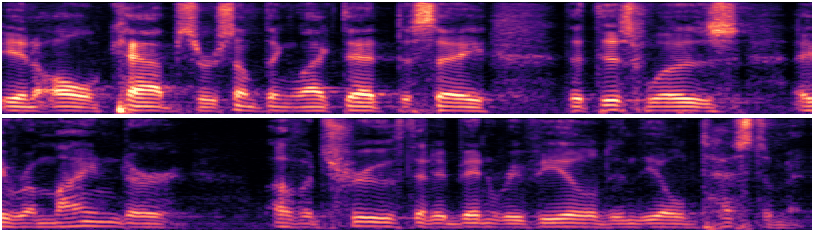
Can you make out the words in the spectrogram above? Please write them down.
in all caps or something like that to say that this was a reminder of a truth that had been revealed in the Old Testament.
